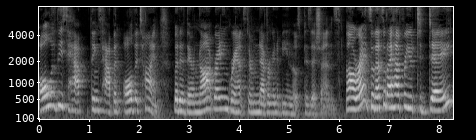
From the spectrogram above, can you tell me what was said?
All of these hap- things happen all the time, but if they're not writing grants, they're never going to be in those positions. All right, so that's what I have for you today.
